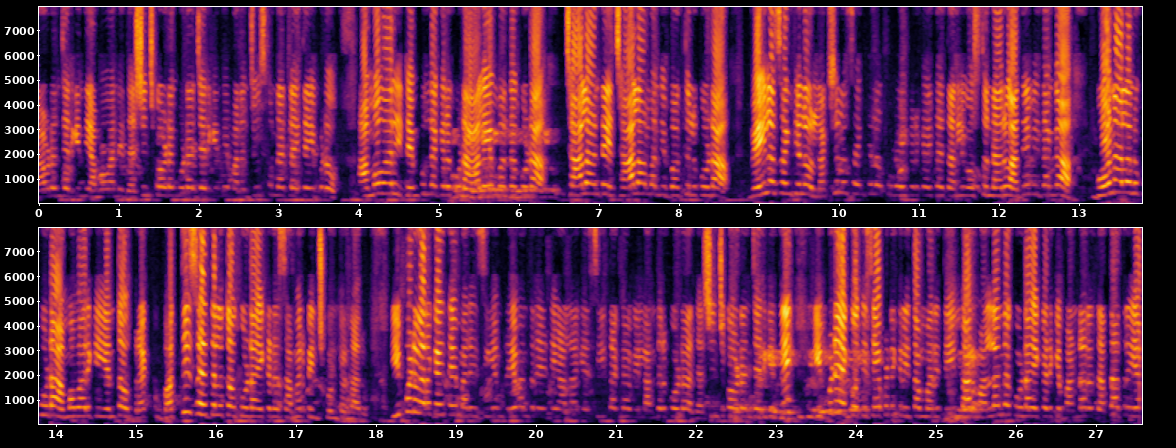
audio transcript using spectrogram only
రావడం జరిగింది. అమ్మవారిని దర్శించుకోవడం కూడా జరిగింది. మనం చూసుకున్నట్లయితే ఇప్పుడు అమ్మవారి టెంపుల్ దగ్గర కూడా ఆలయం వద్ద కూడా చాలా అంటే చాలా మంది భక్తులు కూడా వేల సంఖ్యలో లక్షల సంఖ్యలో కూడా ఇక్కడికైతే తరలి వస్తున్నారు. అదే విధంగా బోనాలను కూడా అమ్మవారికి ఎంతో భక్తి శ్రద్ధలతో కూడా ఇక్కడ సమర్పించుకుంటున్నారు. ఇప్పటి వరకైతే మరి సీఎం రేవంత్ రెడ్డి అలాగే సీతక్క వీళ్ళందరూ కూడా దర్శించుకోవడం జరిగింది. ఇప్పుడే కొద్దిసేపటి క్రితం మరి తీన్మార్ మల్లన్న కూడా ఇక్కడికి బండారు దత్తాత్రేయ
